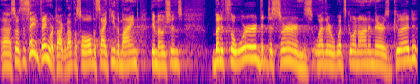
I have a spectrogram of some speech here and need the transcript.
Uh, so it's the same thing we're talking about the soul, the psyche, the mind, the emotions. But it's the word that discerns whether what's going on in there is good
